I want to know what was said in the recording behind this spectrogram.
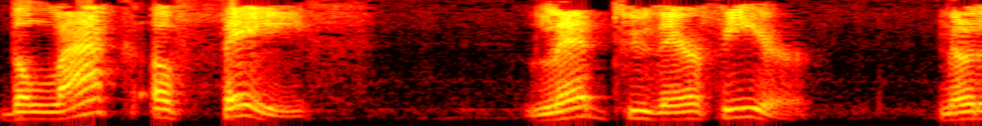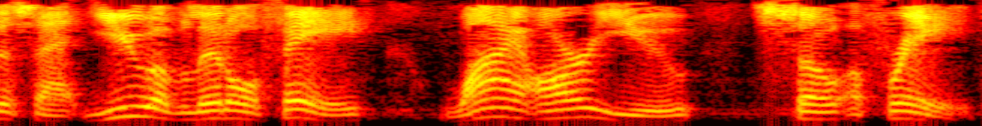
the lack of faith led to their fear. Notice that. You of little faith, why are you so afraid?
